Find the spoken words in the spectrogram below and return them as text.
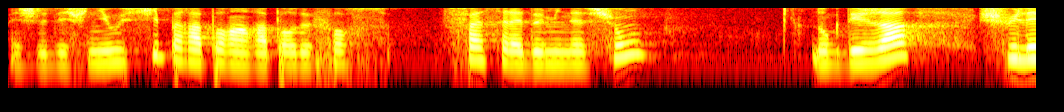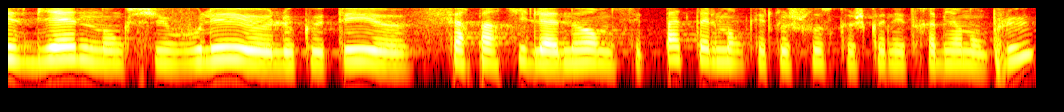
mais je le définis aussi par rapport à un rapport de force face à la domination. Donc déjà, je suis lesbienne, donc si vous voulez, euh, le côté euh, faire partie de la norme, c'est pas tellement quelque chose que je connais très bien non plus.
